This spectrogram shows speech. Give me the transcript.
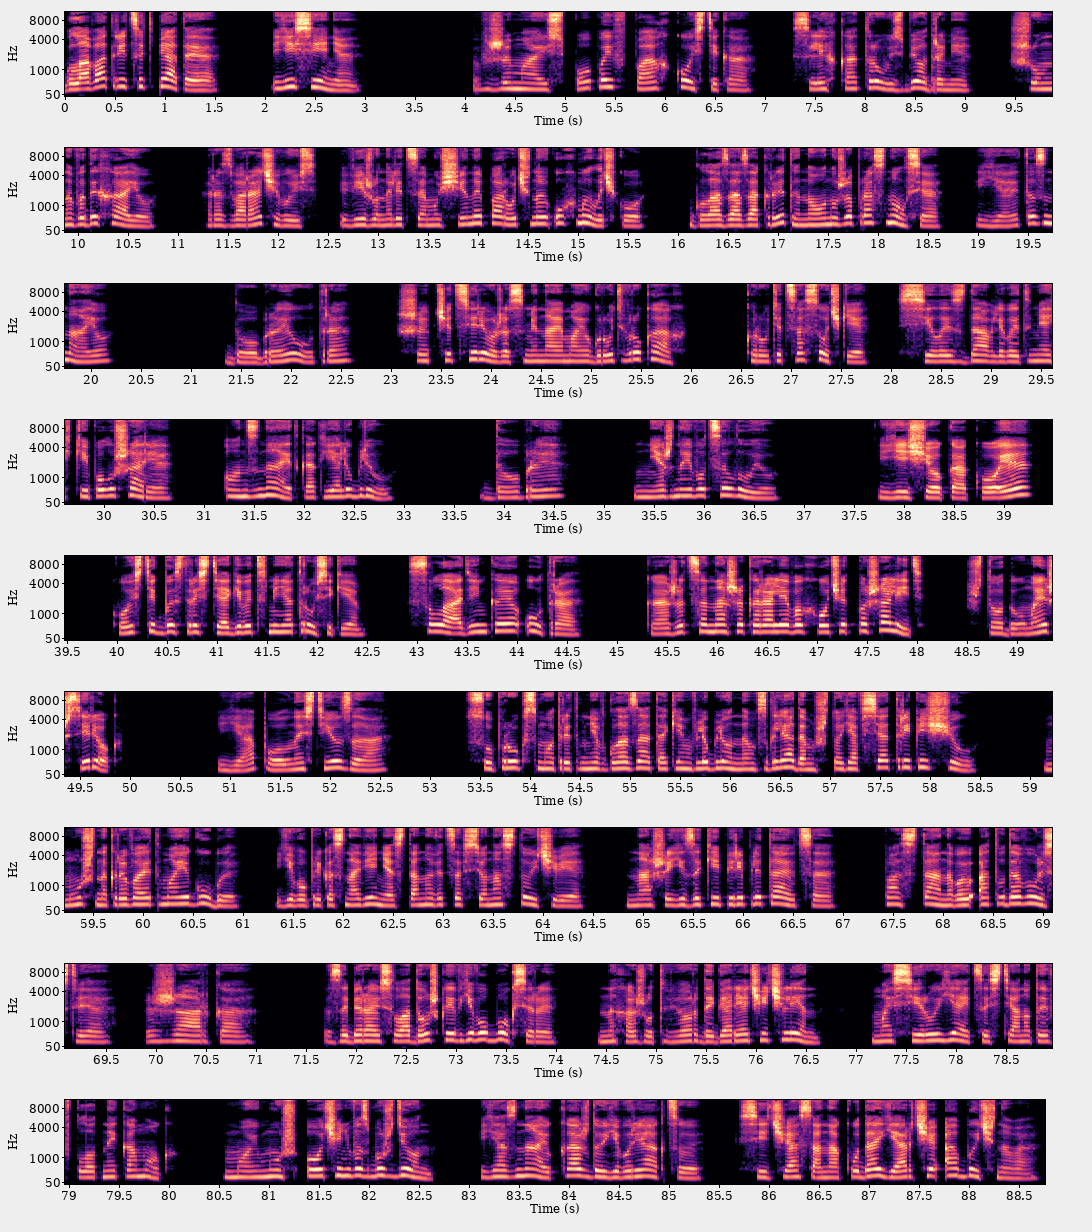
Глава 35. Есеня. Вжимаюсь попой в пах Костика, слегка трусь бедрами, шумно выдыхаю, разворачиваюсь, вижу на лице мужчины порочную ухмылочку. Глаза закрыты, но он уже проснулся, я это знаю. «Доброе утро», — шепчет Сережа, сминая мою грудь в руках. Крутит сосочки, силой сдавливает мягкие полушария. Он знает, как я люблю. Доброе. Нежно его целую. Еще какое? Костик быстро стягивает с меня трусики. Сладенькое утро. Кажется, наша королева хочет пошалить. Что думаешь, Серег? Я полностью за. Супруг смотрит мне в глаза таким влюбленным взглядом, что я вся трепещу. Муж накрывает мои губы, его прикосновения становятся все настойчивее, наши языки переплетаются. Постановую от удовольствия. Жарко. Забираюсь ладошкой в его боксеры, нахожу твердый горячий член, массирую яйца, стянутые в плотный комок. Мой муж очень возбужден. Я знаю каждую его реакцию. Сейчас она куда ярче обычного.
